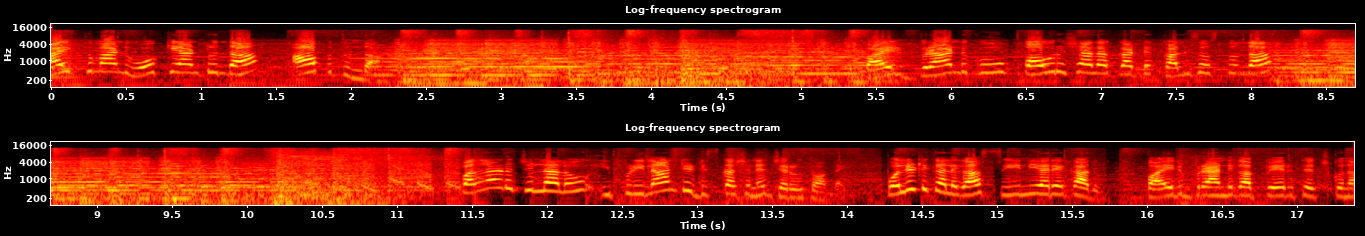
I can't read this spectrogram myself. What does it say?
హైకమాండ్ ఓకే అంటుందా? ఆపుతుందా? ఫైర్ బ్రాండ్కు పౌరుషాల గడ్డ కలిసొస్తుందా? పల్నాడు జిల్లాలో ఇప్పుడు ఇలాంటి డిస్కషనే జరుగుతోంది. పొలిటికల్గా సీనియరే కాదు. ఫైర్ బ్రాండ్గా పేరు తెచ్చుకున్న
